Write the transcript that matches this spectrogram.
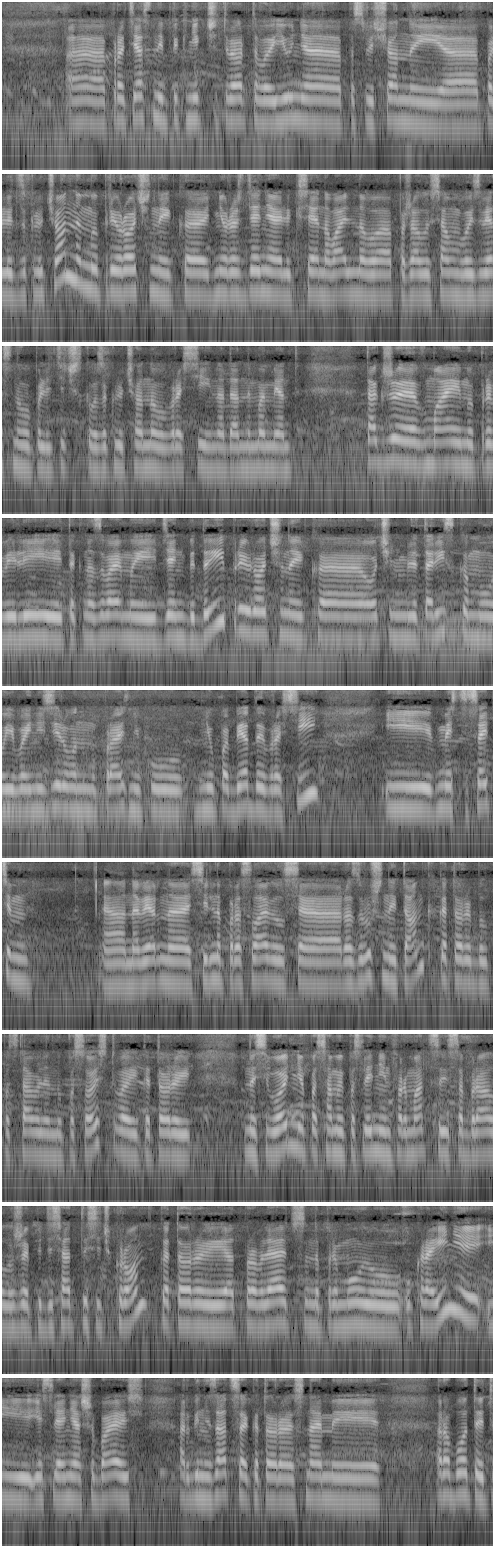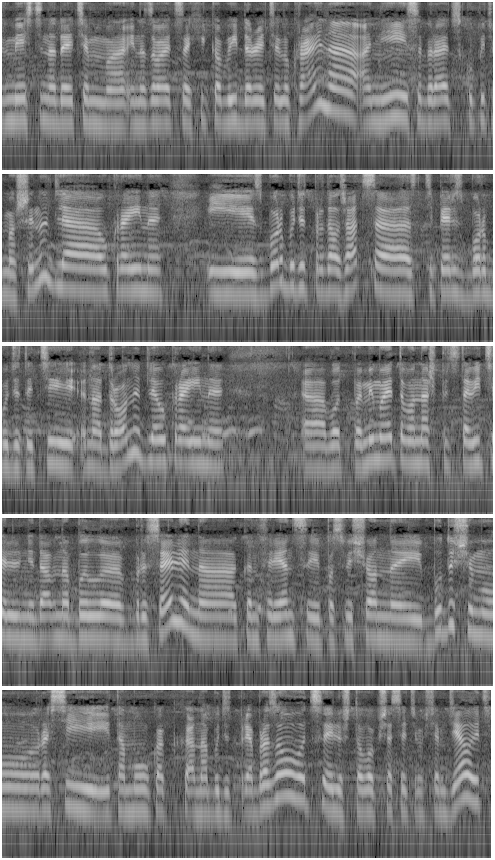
э, протестный пикник 4 июня, посвященный э, политзаключенным и приуроченный к дню рождения Алексея Навального, пожалуй, самого известного политического заключенного в России на данный момент. Также в мае мы провели так называемый День беды, приуроченный к э, очень милитаристскому и военизированному празднику Дню Победы в России. И вместе с этим, э, наверное, сильно прославился разрушенный танк, который был подставлен у посольства и который на сегодня, по самой последней информации, собрал уже 50 тысяч крон, которые отправляются напрямую Украине. И, если я не ошибаюсь, организация, которая с нами работает вместе над этим э, и называется Hikavi Даретель Украина. Они собираются купить машину для Украины. И сбор будет продолжаться. Теперь сбор будет идти на дроны для Украины. Э, вот, помимо этого, наш представитель недавно был в Брюсселе на конференции, посвященной будущему России и тому, как она будет преобразовываться или что вообще с этим всем делать.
